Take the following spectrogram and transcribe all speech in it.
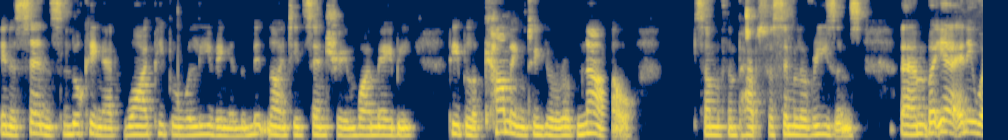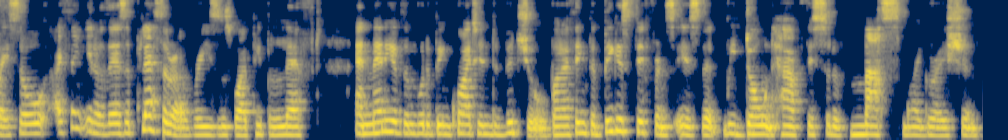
in a sense, looking at why people were leaving in the mid 19th century and why maybe people are coming to Europe now. Some of them perhaps for similar reasons. Um, but yeah, anyway, so I think, you know, there's a plethora of reasons why people left, and many of them would have been quite individual. But I think the biggest difference is that we don't have this sort of mass migration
